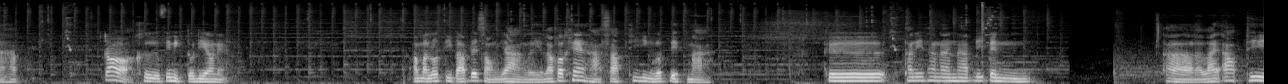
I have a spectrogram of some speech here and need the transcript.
นะครับ ก็คือฟินิกตัวเดียวเนี่ย เอามาลดดีบัฟได้ 2 อย่างเลย แล้วก็แค่หาซับที่ยิงลดเด็บมา คือท่านี้ท่านั้นนะครับ นี่เป็นไลน์อัพที่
